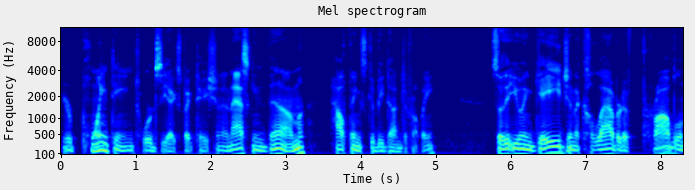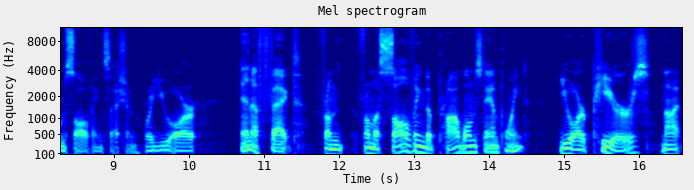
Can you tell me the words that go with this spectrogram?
You're pointing towards the expectation and asking them how things could be done differently so that you engage in a collaborative problem solving session where you are in effect from from a solving the problem standpoint you are peers not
